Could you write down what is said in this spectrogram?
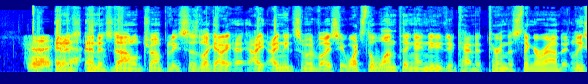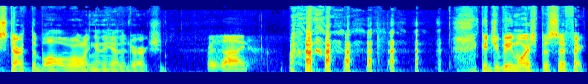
and, yeah. it's, and it's Donald Trump, and he says, "Look, I, I, I need some advice here. What's the one thing I need to kind of turn this thing around? At least start the ball rolling in the other direction." Resign. Could you be more specific?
